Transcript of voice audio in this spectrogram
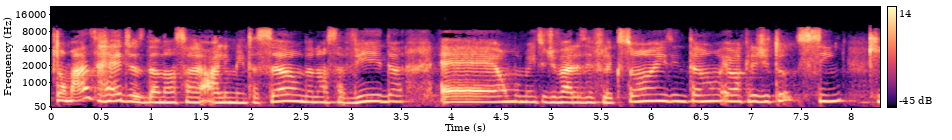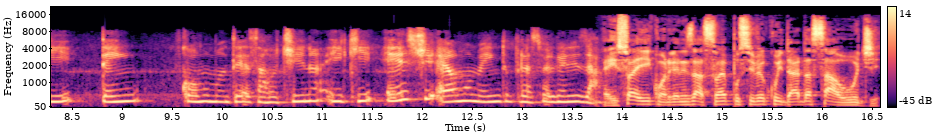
tomar as rédeas da nossa alimentação, da nossa vida. É um momento de várias reflexões. Então, eu acredito sim que tem como manter essa rotina e que este é o momento para se organizar. É isso aí, com organização é possível cuidar da saúde.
